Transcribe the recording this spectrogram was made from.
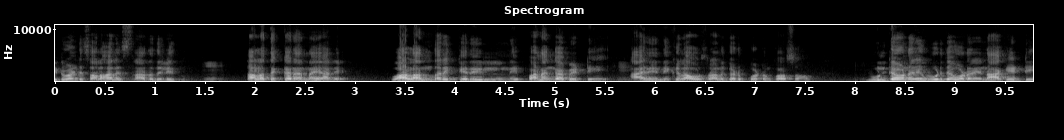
ఇటువంటి సలహాలు ఇస్తున్నారో తెలియదు తల తెక్క నిర్ణయాలే. వాళ్ళందరి కెరీర్ని పణంగా పెట్టి ఆయన ఎన్నికల అవసరాలు గడుపుకోవడం కోసం ఉంటే ఉండని ఊడితే ఉండని నాకేంటి?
